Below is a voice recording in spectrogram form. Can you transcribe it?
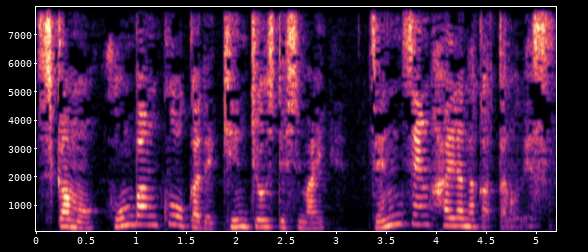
しかも本番効果で緊張してしまい、全然入らなかったのです。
